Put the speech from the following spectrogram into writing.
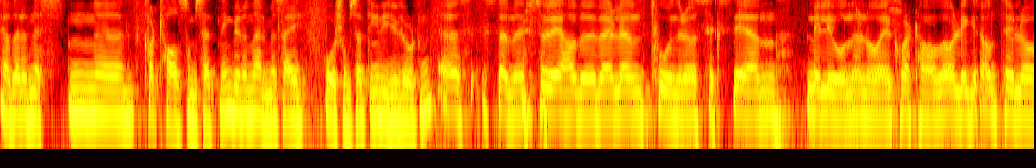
Ja, Det er nesten eh, kvartalsomsetning. Begynner å nærme seg årsomsetningen i 2014? Ja, stemmer. Så vi hadde vel en 261 millioner nå i kvartalet og ligger an til å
